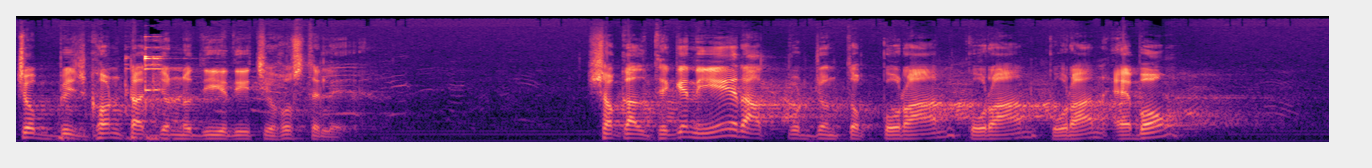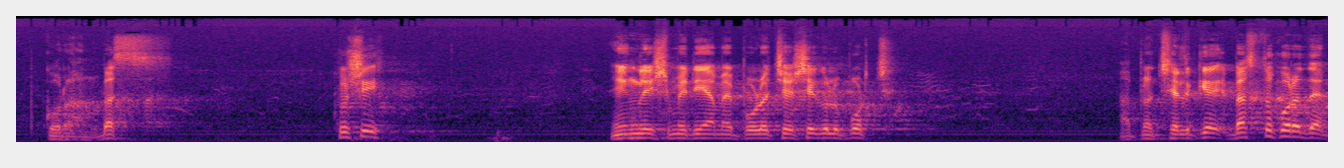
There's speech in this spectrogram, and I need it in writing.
চব্বিশ ঘণ্টার জন্য দিয়ে দিয়েছি হোস্টেলে। সকাল থেকে নিয়ে রাত পর্যন্ত কোরআন কোরআন কোরআন এবং কোরআন, ব্যাস। খুশি? ইংলিশ মিডিয়ামে পড়েছে, সেগুলো পড়ছে। আপনার ছেলেকে ব্যস্ত করে দেন।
